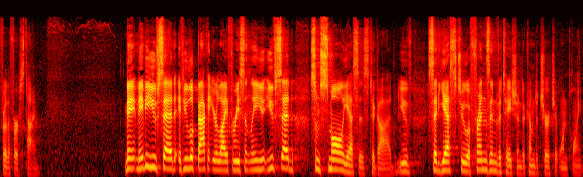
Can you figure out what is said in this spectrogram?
for the first time. Maybe you've said, if you look back at your life recently, you've said some small yeses to God. You've said yes to a friend's invitation to come to church at one point.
